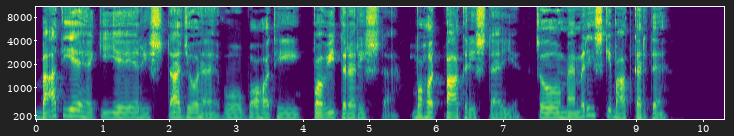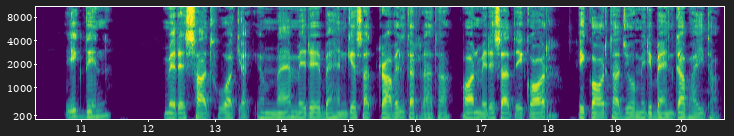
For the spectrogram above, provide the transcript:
बात यह है कि ये रिश्ता जो है वो बहुत ही पवित्र रिश्ता है। बहुत पाक रिश्ता है ये। सो so, मेमोरीज की बात करते हैं। एक दिन मेरे साथ हुआ क्या? मैं मेरे बहन के साथ ट्रैवल कर रहा था और मेरे साथ एक और एक और था जो मेरी बहन का भाई था।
